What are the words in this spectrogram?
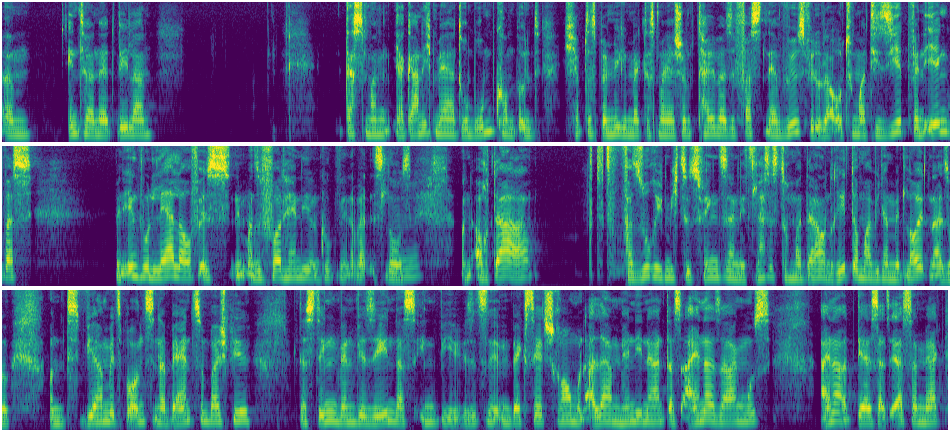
ähm, Internet, WLAN, dass man ja gar nicht mehr drum rumkommt. Und ich habe das bei mir gemerkt, dass man ja schon teilweise fast nervös wird oder automatisiert, wenn irgendwas, wenn irgendwo ein Leerlauf ist, nimmt man sofort Handy und guckt, was ist los. Mhm. Und auch da versuche ich mich zu zwingen zu sagen, jetzt lass es doch mal da und red doch mal wieder mit Leuten. Also, und wir haben jetzt bei uns in der Band zum Beispiel das Ding, wenn wir sehen, dass irgendwie, wir sitzen im Backstage-Raum und alle haben ein Handy in der Hand, dass einer sagen muss, einer, der es als erster merkt,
